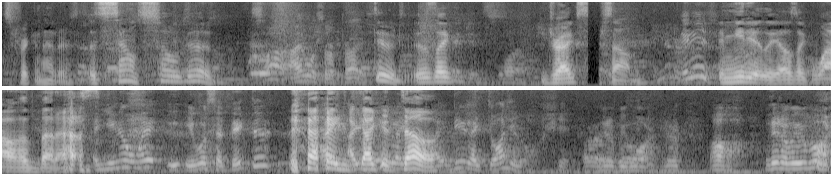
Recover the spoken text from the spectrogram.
It's freaking headers. It sounds so good, Well, I was surprised. dude. It was like drag sound. It is. Immediately, I was like, "Wow, that's badass." And you know what? It, it was addictive. I, I, did could like, tell. I did like twice. and, Oh shit! A little bit more. Little, oh, a little bit more.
